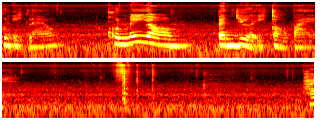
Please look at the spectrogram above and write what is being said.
คุณอีกแล้ว คุณไม่ยอมเป็นเหยื่ออีกต่อไปไพ่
